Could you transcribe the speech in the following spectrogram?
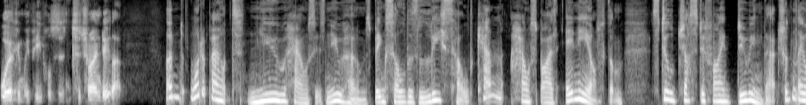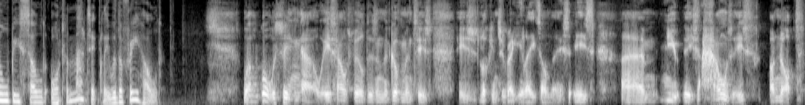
working with people to, to try and do that. And what about new houses, new homes being sold as leasehold? Can house buyers, any of them, still justify doing that? Shouldn't they all be sold automatically with a freehold? Well, what we're seeing now is house builders and the government is is looking to regulate on this. Is um, new these houses are not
